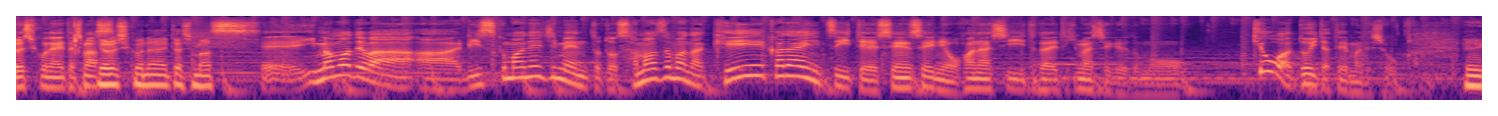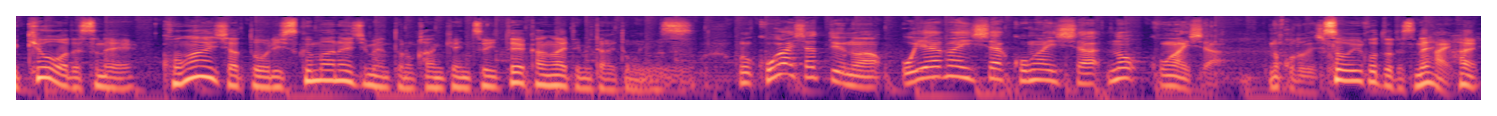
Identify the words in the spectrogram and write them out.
ろしくお願いいたします。よろしくお願いいたします、えー、今まではあリスクマネジメントとさまざまな経営課題について先生にお話しいただいてきましたけれども今日はどういったテーマでしょうか、えー、今日はですね子会社とリスクマネジメントの関係について考えてみたいと思います。この子会社っていうのは親会社子会社の子会社のことでしょうそういうことですね、はい、はい、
